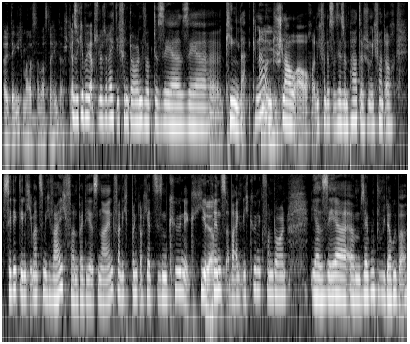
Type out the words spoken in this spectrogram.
äh, denke ich mal, dass da was dahinter steckt. Also ich gebe euch absolut recht, ich finde Doran wirkte sehr, sehr king-like ne? Mhm. und schlau auch. Und ich fand das sehr sympathisch. Und ich fand auch Siddiq, den ich immer ziemlich weich fand bei DS9, fand ich, bringt auch jetzt diesen König, hier Ja. Prinz, aber eigentlich König von Dorn, ja sehr, ähm, sehr gut wieder rüber.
